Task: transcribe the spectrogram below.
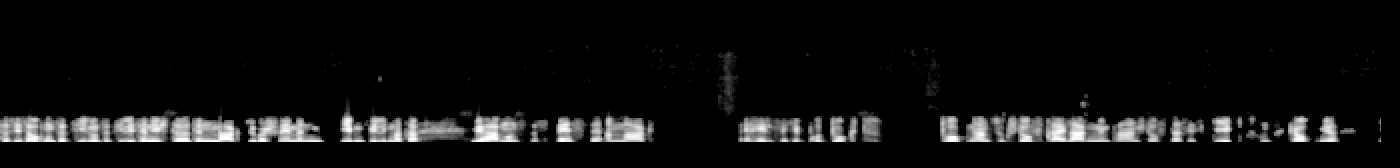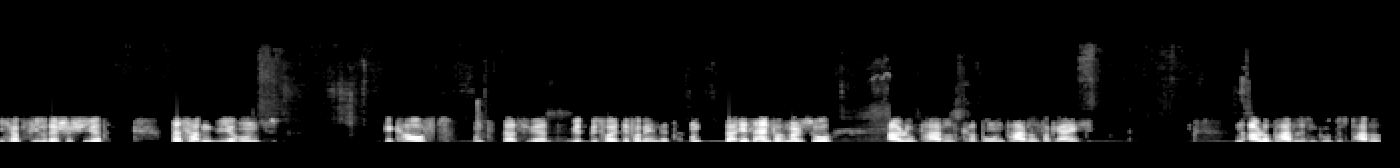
das ist auch unser Ziel, unser Ziel ist ja nicht, äh, den Markt zu überschwemmen mit eben Billigmaterial. Wir haben uns das Beste am Markt erhältliche Produkt Trockenanzugstoff, Dreilagen Membranstoff, das es gibt. Und glaubt mir, ich habe viel recherchiert. Das haben wir uns gekauft und das wird, wird bis heute verwendet. Und da ist einfach mal so, Alu-Paddel-Carbon-Paddel-Vergleich. Ein Alu-Paddel ist ein gutes Paddel,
